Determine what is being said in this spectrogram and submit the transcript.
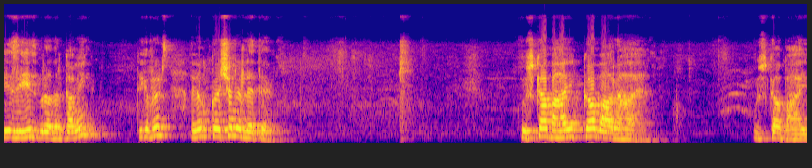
इज़ हिज ब्रदर कमिंग ठीक है फ्रेंड्स अब हम क्वेश्चन लेते हैं। उसका भाई कब आ रहा है? उसका भाई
